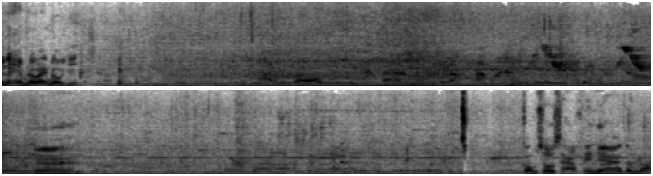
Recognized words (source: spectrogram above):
à. nó hẻm nó bán đồ gì à. có một số sạp thì nhà ở trong đó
